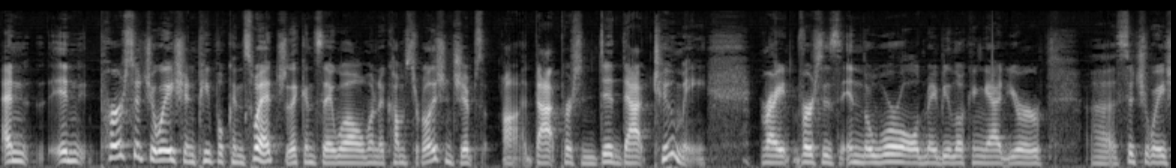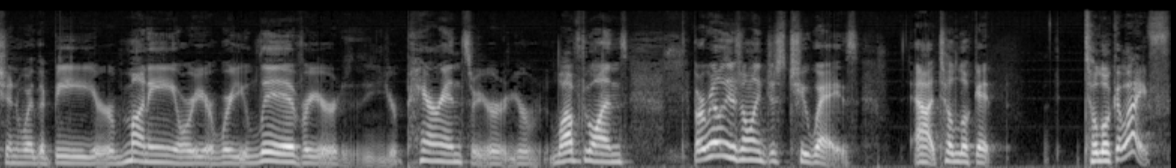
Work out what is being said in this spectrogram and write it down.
And in per situation, people can switch. They can say, well, when it comes to relationships, uh, that person did that to me, right? Versus in the world, maybe looking at your uh, situation, whether it be your money or your where you live or your your parents or your your loved ones. But really, there's only just two ways uh, to look at to look at life,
